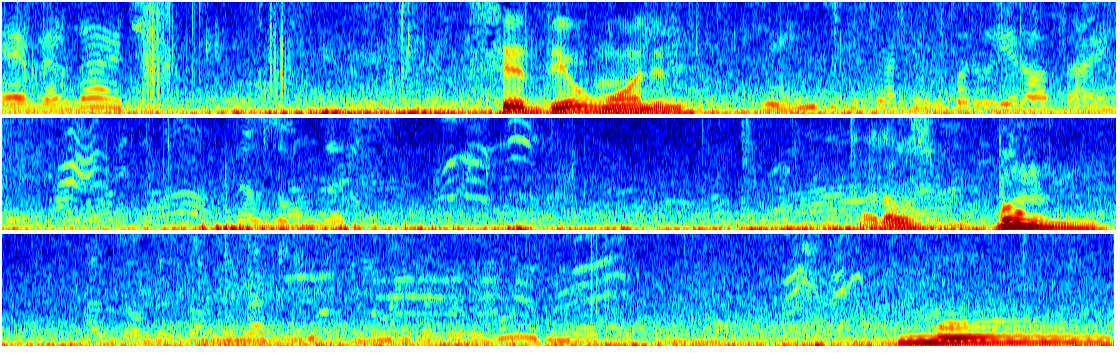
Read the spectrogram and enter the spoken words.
É verdade. Cedeu o mole ali. Gente, o que é aqueles barulheiros lá atrás? Das ondas. Vai dar uns bum. As ondas estão vindo aqui em cima e tá perigoso mesmo. Mano.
